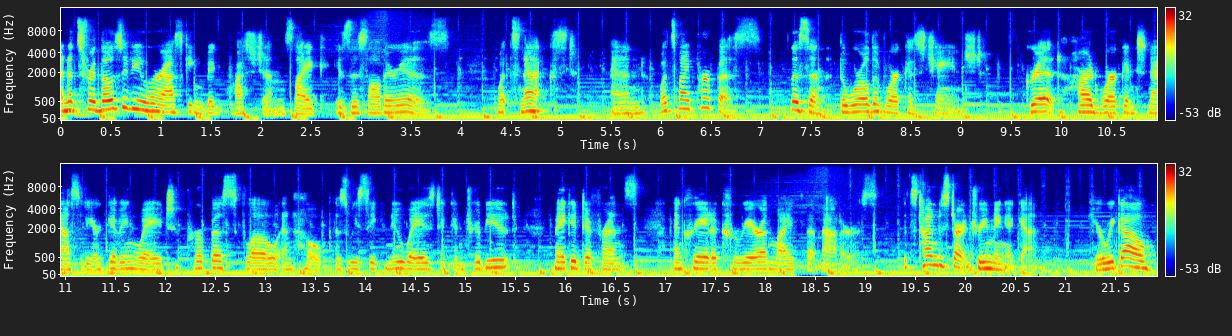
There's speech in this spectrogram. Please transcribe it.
And it's for those of you who are asking big questions like Is this all there is? What's next? And what's my purpose? Listen, the world of work has changed. Grit, hard work, and tenacity are giving way to purpose, flow, and hope as we seek new ways to contribute, make a difference, and create a career and life that matters. It's time to start dreaming again. Here we go.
